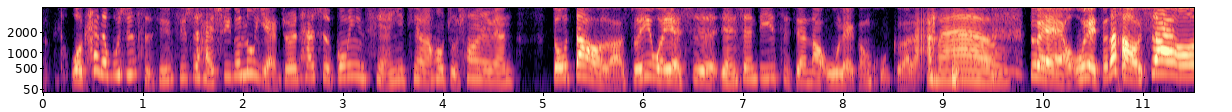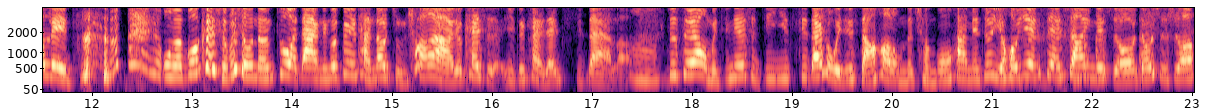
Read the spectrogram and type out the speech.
我看的《不虚此行》其实还是一个路演，就是它是公映前一天，然后主创人员。都到了，所以我也是人生第一次见到吴磊跟胡歌啦。哇哦，对，吴磊真的好帅哦，磊子。我们播客什么时候能做大，能够对谈到主创啊？就开始已经开始在期待了。嗯，就虽然我们今天是第一期，但是我已经想好了我们的成功画面，就以后院线上映的时候都是说，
